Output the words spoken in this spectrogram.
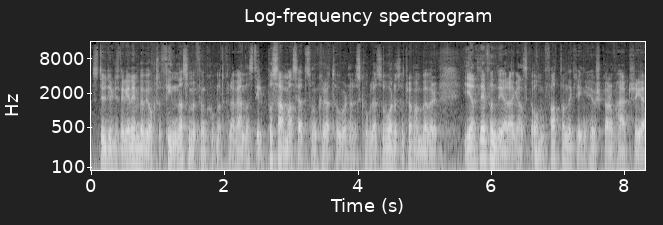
studie och yrkesvägledningen behöver också finnas som en funktion att kunna vända sig till på samma sätt som kuratorerna eller skolhälsovården. Så jag tror att man behöver egentligen fundera ganska omfattande kring hur ska de här tre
